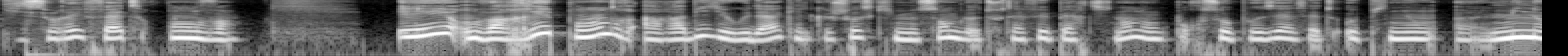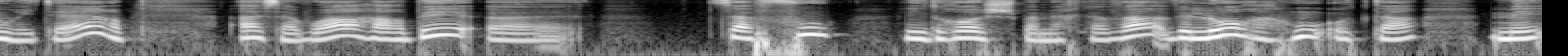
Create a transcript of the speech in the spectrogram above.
qui serait faite en vain. Et on va répondre à Rabbi Yehuda, quelque chose qui me semble tout à fait pertinent, donc pour s'opposer à cette opinion minoritaire, à savoir Harbe l'idrosh velo ota me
